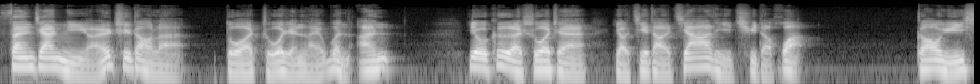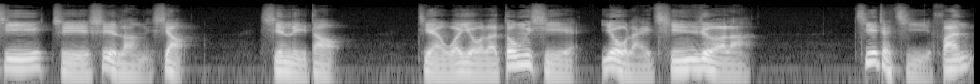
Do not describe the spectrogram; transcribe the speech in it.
三家女儿知道了，多着人来问安，又各说着要接到家里去的话。高于熙只是冷笑。心里道：“见我有了东西，又来亲热了。”接着几番，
